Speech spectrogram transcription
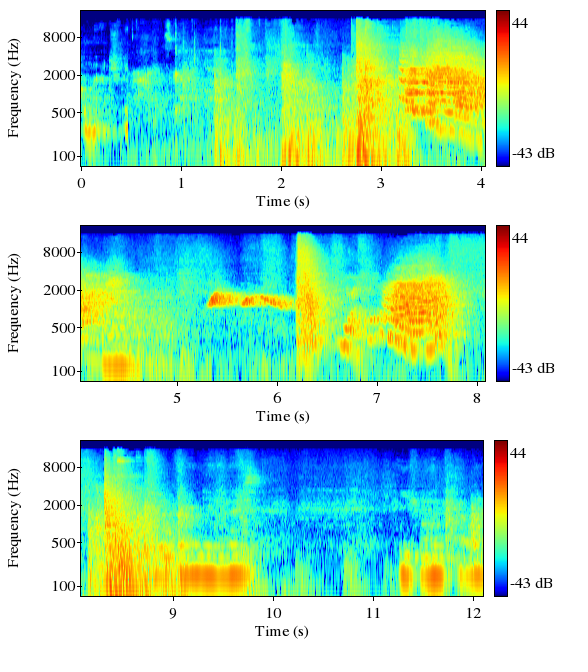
he'll match me. Ryan's coming in. You like it? You feeling that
